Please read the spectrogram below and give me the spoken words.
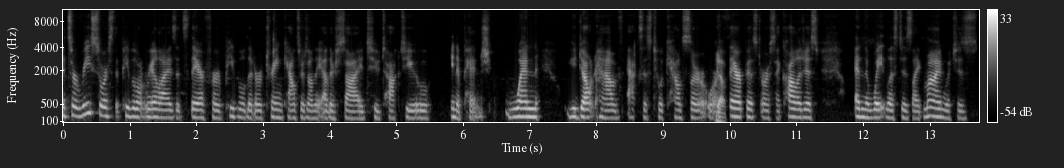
it's a resource that people don't realize. It's there for people that are trained counselors on the other side to talk to you in a pinch when you don't have access to a counselor or a therapist or a psychologist and the wait list is like mine which is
